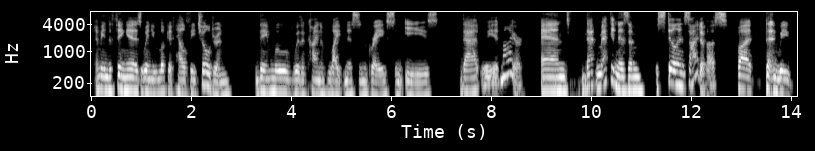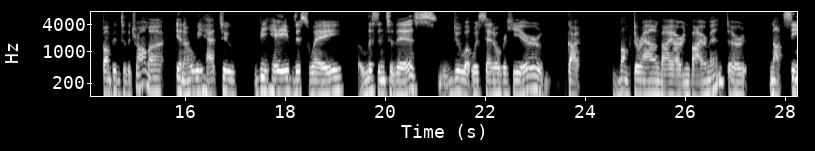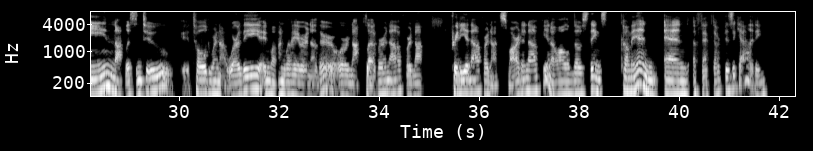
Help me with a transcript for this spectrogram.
I mean, the thing is, when you look at healthy children, they move with a kind of lightness and grace and ease that we admire. And that mechanism is still inside of us. But then we bump into the trauma, you know, we had to behave this way, listen to this, do what was said over here, got bumped around by our environment or not seen, not listened to, eh, told we're not worthy in one way or another, or not clever enough, or not pretty enough, or not smart enough. You know, all of those things come in and affect our physicality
